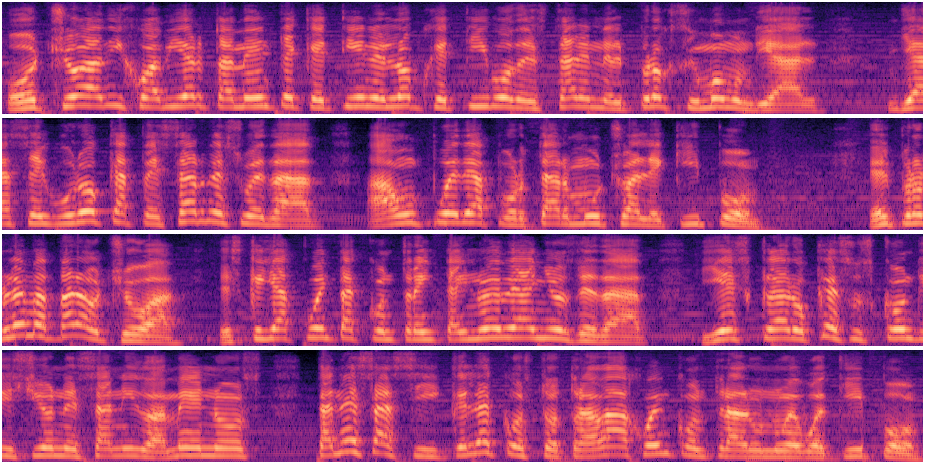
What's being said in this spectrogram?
Ochoa dijo abiertamente que tiene el objetivo de estar en el próximo Mundial y aseguró que a pesar de su edad aún puede aportar mucho al equipo. El problema para Ochoa es que ya cuenta con 39 años de edad y es claro que sus condiciones han ido a menos, tan es así que le costó trabajo encontrar un nuevo equipo.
